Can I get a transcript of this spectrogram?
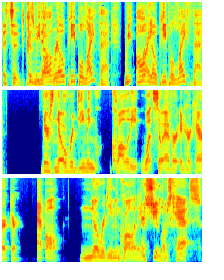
it's because we no all re- know people like that. We all Right. know people like that. There's no redeeming quality whatsoever in her character at all. No redeeming quality. And she loves cats.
